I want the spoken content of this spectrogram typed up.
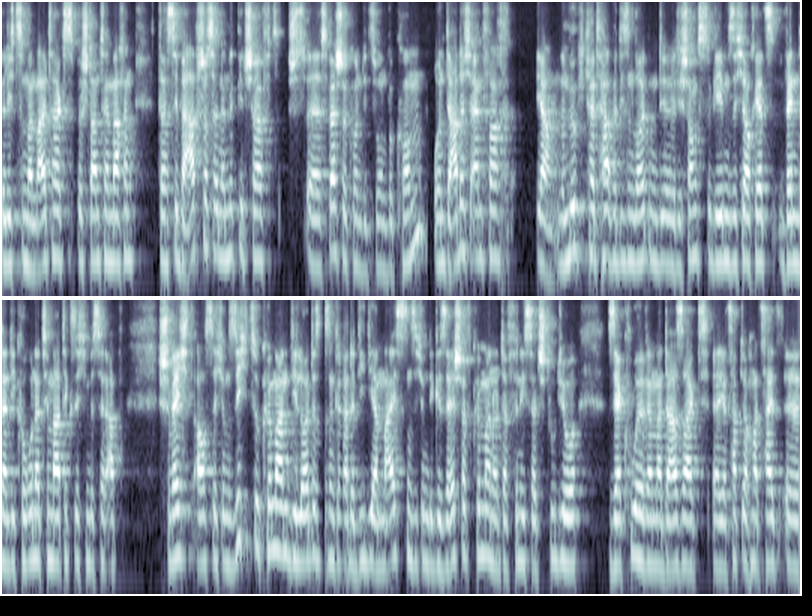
will ich zu meinem Alltagsbestandteil machen, dass sie bei Abschluss einer Mitgliedschaft äh, Special-Konditionen bekommen und dadurch einfach ja, eine Möglichkeit habe, diesen Leuten die, die Chance zu geben, sich auch jetzt, wenn dann die Corona-Thematik sich ein bisschen abschwächt, auch sich um sich zu kümmern. Die Leute sind gerade die, die am meisten sich um die Gesellschaft kümmern. Und da finde ich es als Studio sehr cool, wenn man da sagt, äh, jetzt habt ihr auch mal Zeit, äh,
